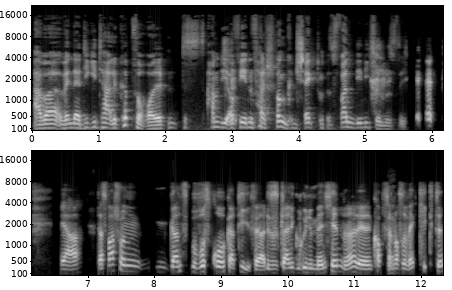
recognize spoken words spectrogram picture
aber wenn da digitale Köpfe rollten, das haben die auf jeden Fall schon gecheckt und das fanden die nicht so lustig. ja, das war schon ganz bewusst provokativ, ja, dieses kleine grüne Männchen, ne, der den Kopf dann noch so wegkickte.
